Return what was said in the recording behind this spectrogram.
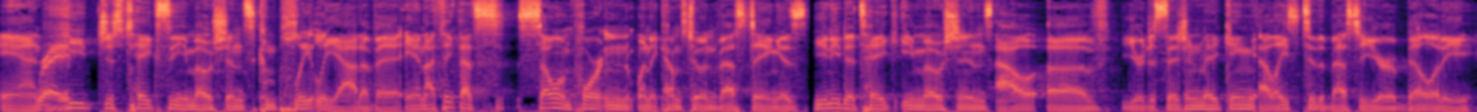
and right. he just takes the emotions completely out of it and i think that's so important when it comes to investing is you need to take emotions out of your decision making at least to the best of your ability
